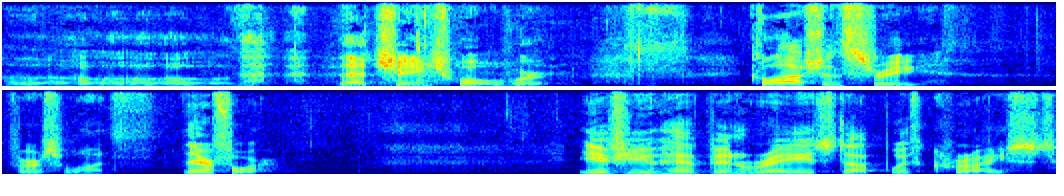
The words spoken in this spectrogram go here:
Oh, that, that change won't work. Colossians 3, verse 1. Therefore, if you have been raised up with Christ,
